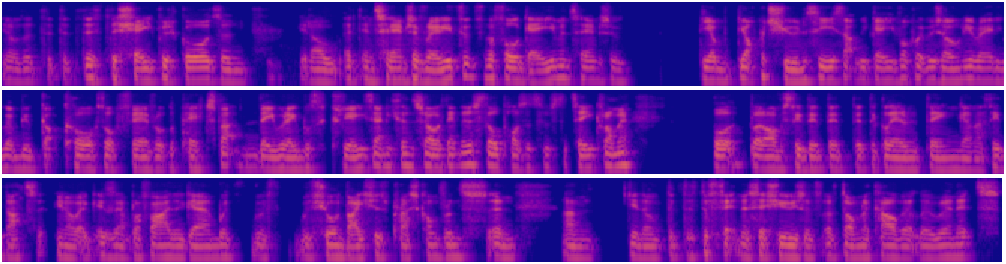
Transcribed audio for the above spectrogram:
You know the the, the, the shape was good, and you know in terms of really the, the full game, in terms of the the opportunities that we gave up. It was only really when we got caught up further up the pitch that they were able to create anything. So I think there's still positives to take from it. But but obviously the the, the glaring thing, and I think that's you know exemplified again with with with Sean Dyche's press conference and and you know the the, the fitness issues of, of Dominic Calvert Lewin. It's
